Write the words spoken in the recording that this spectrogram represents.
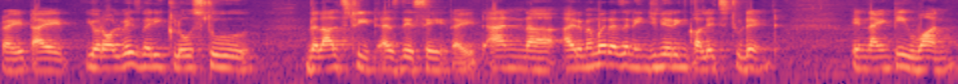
right? I you're always very close to Dalal Street, as they say, right? And uh, I remember as an engineering college student in 91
